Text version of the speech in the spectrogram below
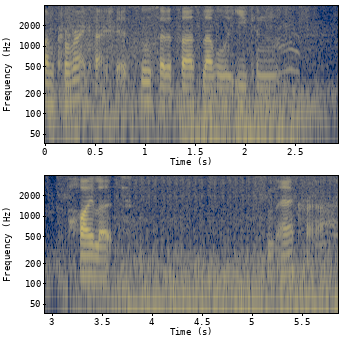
if I'm correct actually, it's also the first level that you can pilot some aircraft.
